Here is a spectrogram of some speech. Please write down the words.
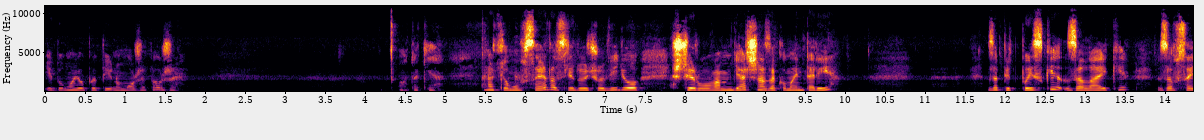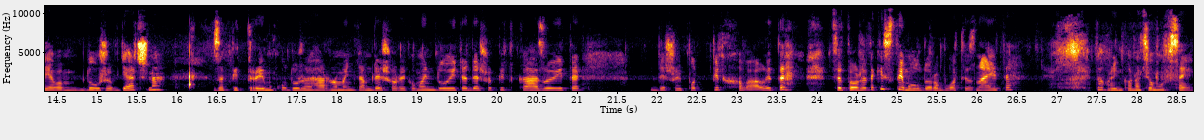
і думаю, пепіно може теж. Отаке. На цьому все. До слідуючого відео. Щиро вам вдячна за коментарі, за підписки, за лайки. За все я вам дуже вдячна. За підтримку. Дуже гарно мені там дещо рекомендуєте, дещо підказуєте, дещо й підхвалите. Це теж такий стимул до роботи, знаєте. Добренько, на цьому все.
